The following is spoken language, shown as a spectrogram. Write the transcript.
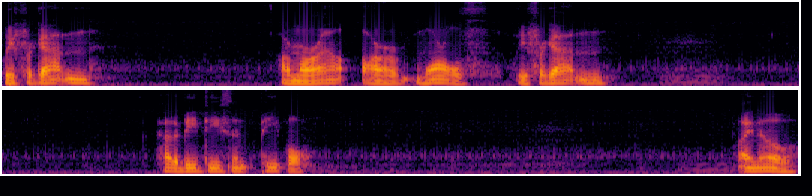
We've forgotten our moral, our morals. We've forgotten how to be decent people. I know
